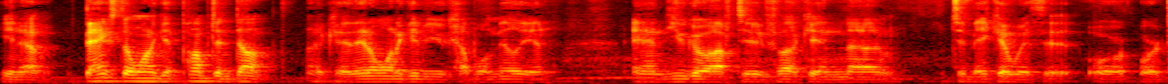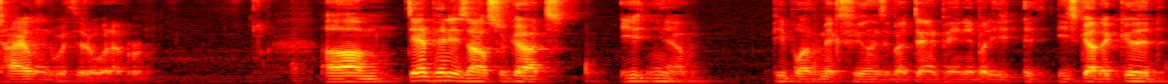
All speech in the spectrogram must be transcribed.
You know, banks don't want to get pumped and dumped. Okay, they don't want to give you a couple of million, and you go off to fucking uh, Jamaica with it or or Thailand with it or whatever. Um, Dan Pena's also got you, you know people have mixed feelings about Dan Pena, but he he's got a good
